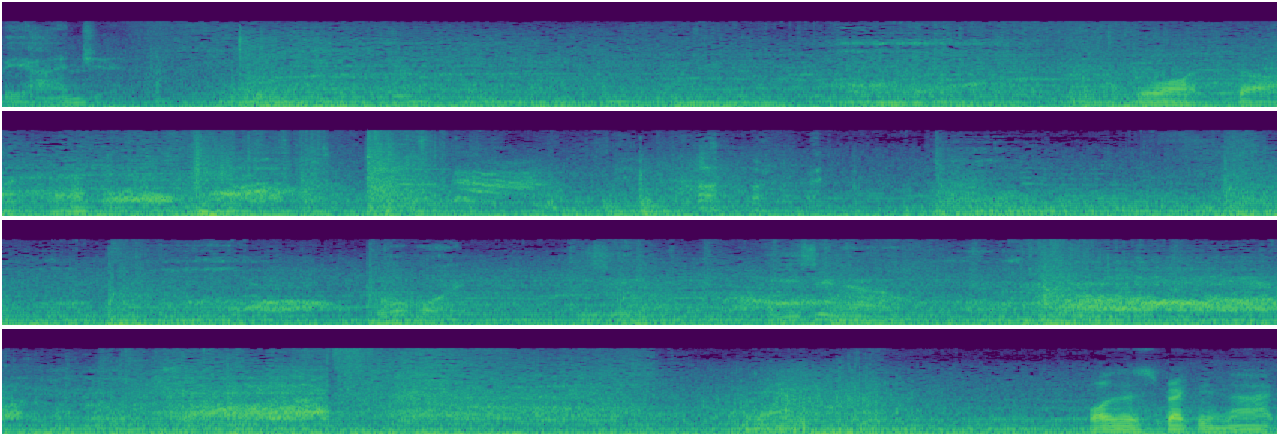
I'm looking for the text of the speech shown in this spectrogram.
Behind you. What the heck? Oh boy. Easy. Easy now. Wasn't expecting that.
